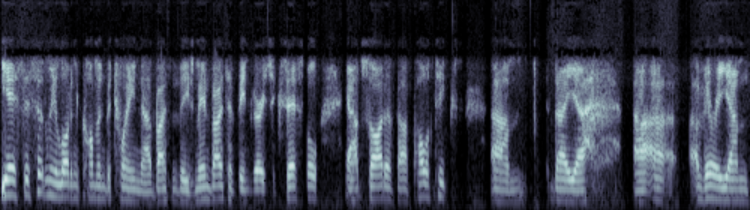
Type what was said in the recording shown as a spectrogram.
Yes, there's certainly a lot in common between uh, both of these men. Both have been very successful outside of uh, politics. Um, they uh, are very um,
